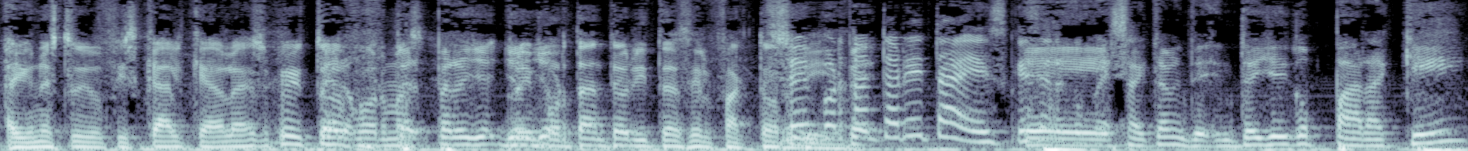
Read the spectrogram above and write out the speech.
Hay un estudio fiscal que habla de eso, pero de todas Pero- formas, pero- pero yo- yo- lo yo- importante ahorita es el factor Lo importante ahorita es que se Eh, recupere. exactamente. Entonces yo digo, ¿para qué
